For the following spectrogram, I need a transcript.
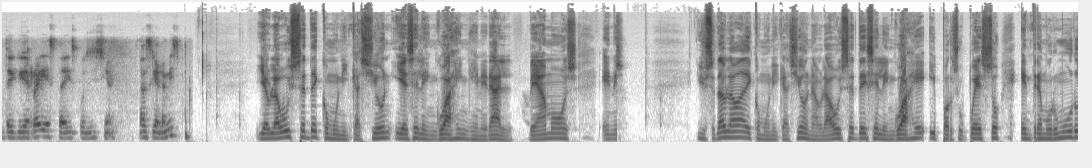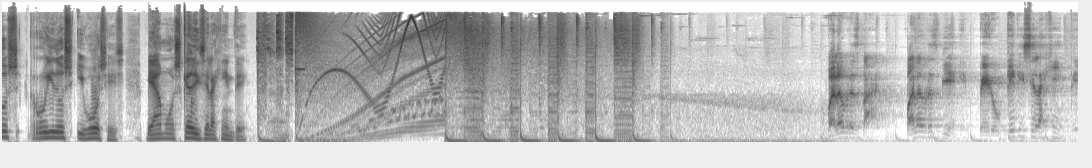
de guerra y esta disposición hacia la misma. Y hablaba usted de comunicación y ese lenguaje en general. Veamos en y usted hablaba de comunicación, hablaba usted de ese lenguaje y por supuesto entre murmuros, ruidos y voces. Veamos qué dice la gente. Palabras van, palabras vienen, pero ¿qué dice la gente?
